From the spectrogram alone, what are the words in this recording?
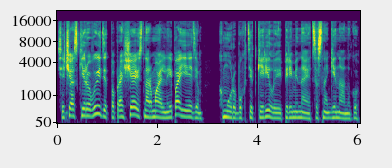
Сейчас Кира выйдет, попрощаюсь нормально и поедем!» Хмуро бухтит Кирилл и переминается с ноги на ногу.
